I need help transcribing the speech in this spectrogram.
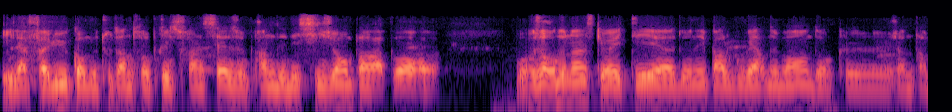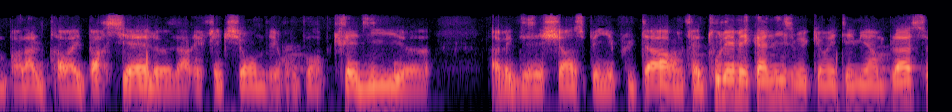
Il a fallu, comme toute entreprise française, prendre des décisions par rapport aux ordonnances qui ont été données par le gouvernement. Donc, j'entends par là le travail partiel, la réflexion des reports de crédit avec des échéances payées plus tard. Enfin, tous les mécanismes qui ont été mis en place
